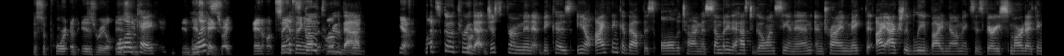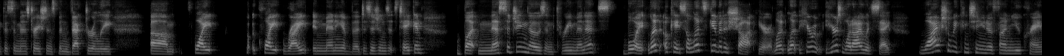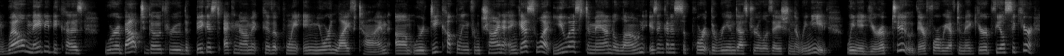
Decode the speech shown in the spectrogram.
the support of Israel well, is okay. in, in his let's, case, right? And uh, same thing go on, through on that. Point, yeah. Let's go through sure. that just for a minute because, you know, I think about this all the time as somebody that has to go on CNN and try and make the. I actually believe Bidenomics is very smart. I think this administration has been vectorally um, quite quite right in many of the decisions it's taken. But messaging those in three minutes, boy, let okay, so let's give it a shot here. Let let here here's what I would say. Why should we continue to fund Ukraine? Well, maybe because we're about to go through the biggest economic pivot point in your lifetime. Um, we're decoupling from China. And guess what? US demand alone isn't going to support the reindustrialization that we need. We need Europe too. Therefore, we have to make Europe feel secure.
